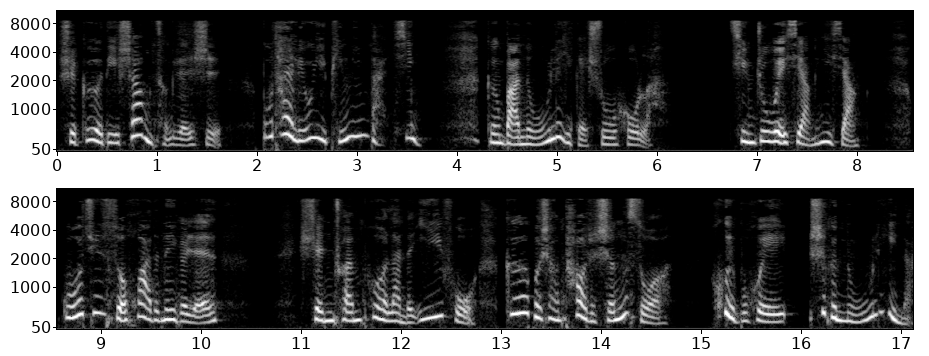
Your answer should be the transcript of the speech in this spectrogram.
是各地上层人士，不太留意平民百姓，更把奴隶给疏忽了。请诸位想一想，国君所画的那个人，身穿破烂的衣服，胳膊上套着绳索，会不会是个奴隶呢？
